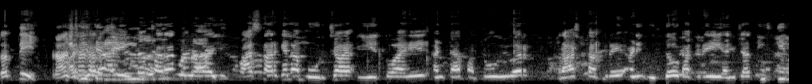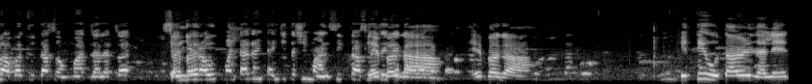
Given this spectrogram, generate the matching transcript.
तर ते पाच तारखेला मोर्चा येतो आहे आणि त्या पार्श्वभूमीवर राज ठाकरे आणि उद्धव ठाकरे यांच्यात युतीबाबत सुद्धा संवाद झाल्याचं संजय राऊत म्हणतात आणि त्यांची तशी मानसिकता हे असल्याचं बघा. हे बघा. किती उतावळे झालेत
